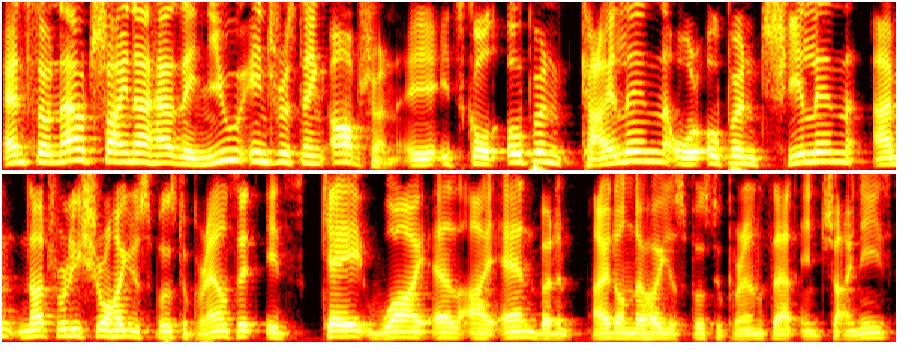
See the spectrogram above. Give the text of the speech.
And so now China has a new interesting option. It's called Open Kylin or Open Chilin. I'm not really sure how you're supposed to pronounce it. It's K Y L I N, but I don't know how you're supposed to pronounce that in Chinese.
